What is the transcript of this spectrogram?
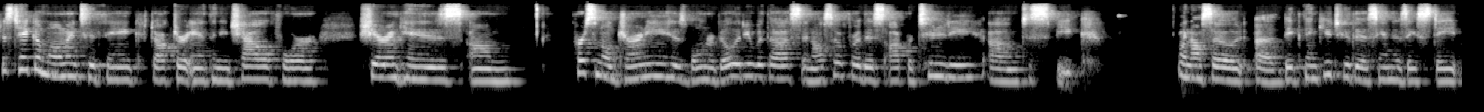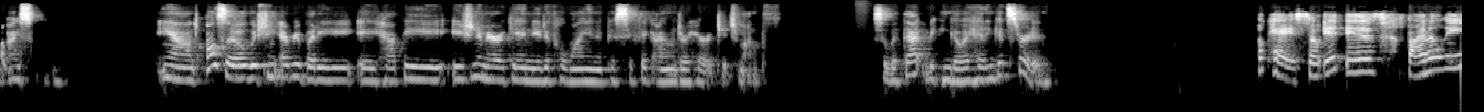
just take a moment to thank Dr. Anthony Chow for sharing his um, personal journey, his vulnerability with us, and also for this opportunity um, to speak. And also a big thank you to the San Jose State High School. And also wishing everybody a happy Asian American, Native Hawaiian, and Pacific Islander Heritage Month. So, with that, we can go ahead and get started. Okay, so it is finally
